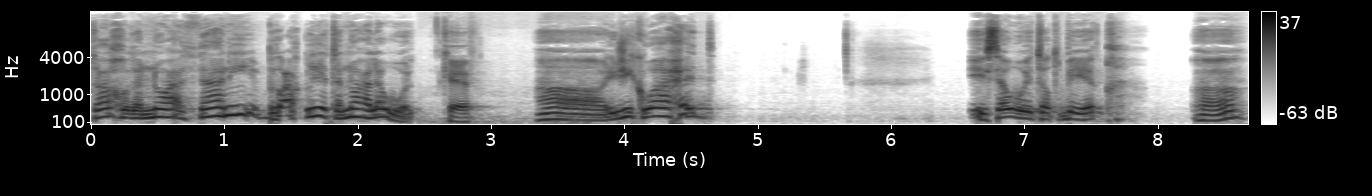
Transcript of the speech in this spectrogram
تاخذ النوع الثاني بعقلية النوع الأول. كيف؟ ها آه يجيك واحد يسوي تطبيق ها آه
